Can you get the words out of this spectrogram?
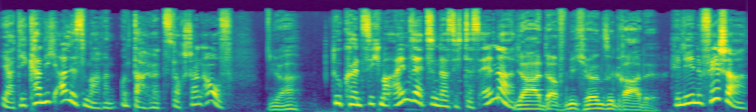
Ja, die kann nicht alles machen. Und da hört's doch schon auf. Ja. Du könntest dich mal einsetzen, dass sich das ändert. Ja, auf mich hören sie gerade. Helene Fischer.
